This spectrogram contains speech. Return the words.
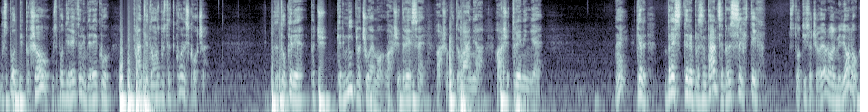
gospod bi prišel, gospod direktor in bi rekel, fanti, danes boste tako le skočili. Zato, ker, je, pač, ker mi plačujemo vaše drese, vaše potovanja, vaše treninge. Ne? Ker brez te reprezentance, brez vseh teh 100 tisoč evrov ali milijonov,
